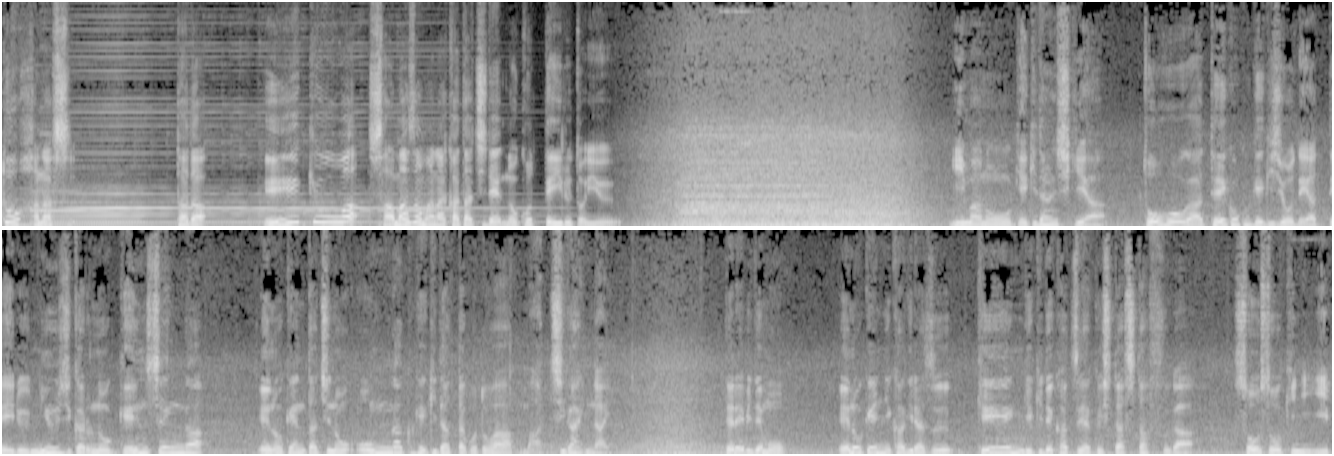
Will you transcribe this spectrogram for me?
と話す。ただ、影響は様々な形で残っているという。今の劇団四季や東宝が帝国劇場でやっているミュージカルの源泉が江ノ県たちの音楽劇だったことは間違いないテレビでも江ノ県に限らず敬遠劇で活躍したスタッフが早々期にいっ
